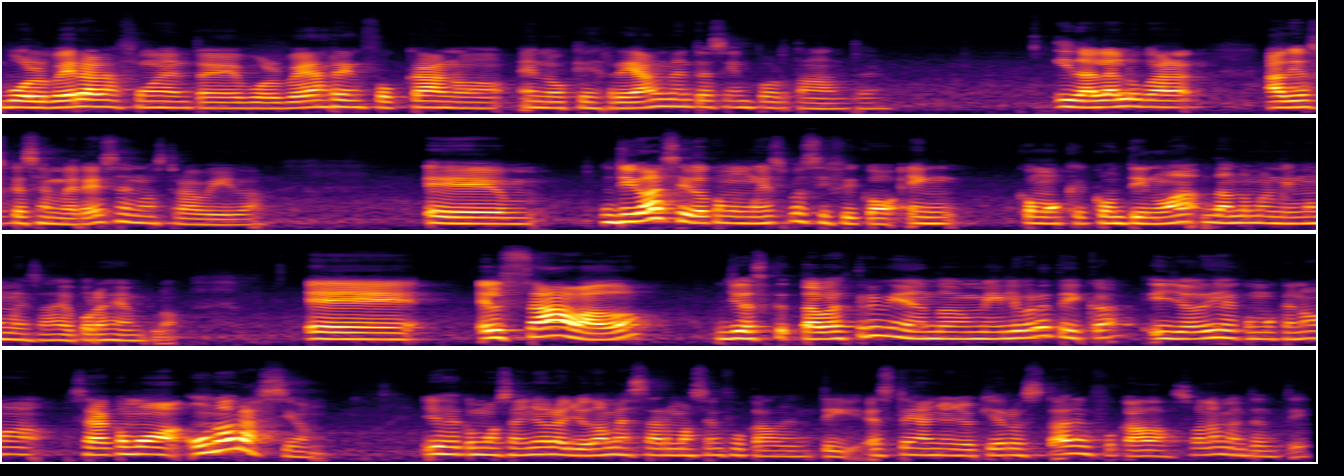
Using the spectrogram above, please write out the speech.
volver a la fuente, volver a reenfocarnos en lo que realmente es importante y darle lugar a Dios que se merece en nuestra vida. Eh, Dios ha sido como muy específico en como que continúa dándome el mismo mensaje, por ejemplo. Eh, el sábado yo estaba escribiendo en mi libretica y yo dije como que no, o sea, como una oración. Yo dije como, Señor, ayúdame a estar más enfocada en ti. Este año yo quiero estar enfocada solamente en ti.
